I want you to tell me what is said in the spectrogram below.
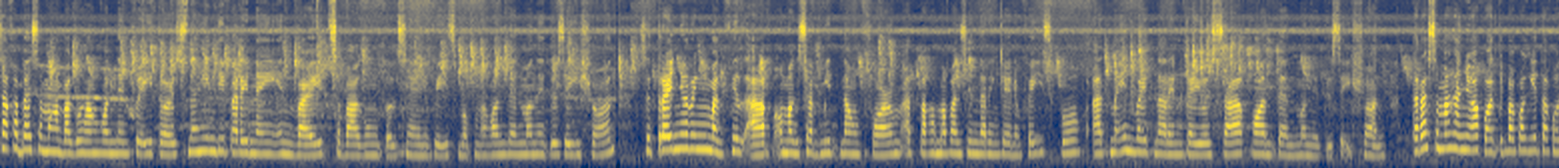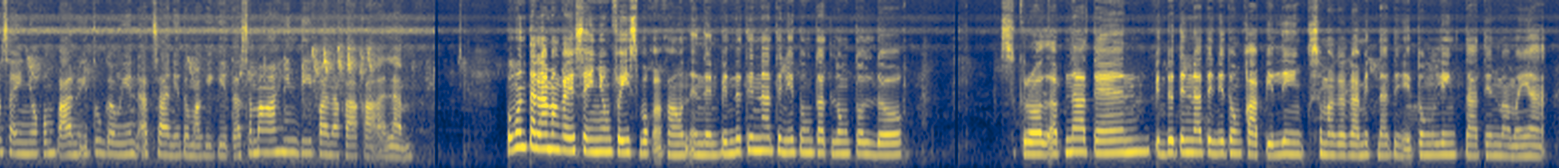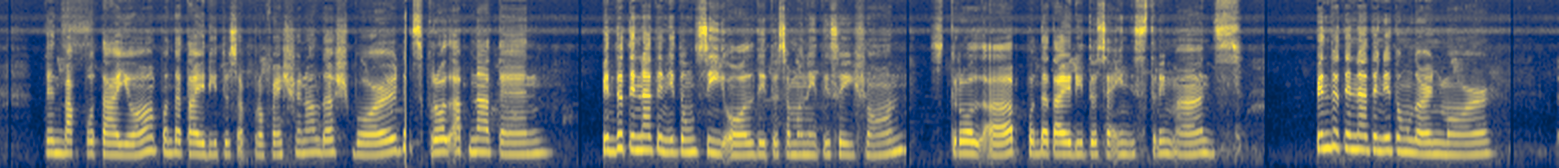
Saka ba sa mga baguhang content creators na hindi pa rin nai-invite sa bagong tools ngayon ni Facebook na content monetization? So try nyo ring mag-fill up o mag-submit ng form at baka mapansin na rin kayo ng Facebook at ma-invite na rin kayo sa content monetization. Tara samahan nyo ako at ipapakita ko sa inyo kung paano ito gawin at saan ito makikita sa mga hindi pa nakakaalam. Pumunta lamang kayo sa inyong Facebook account and then pindutin natin itong tatlong tuldok Scroll up natin, pindutin natin itong copy link. So, magagamit natin itong link natin mamaya. Then, back po tayo. Punta tayo dito sa professional dashboard. Scroll up natin. Pindutin natin itong see all dito sa monetization. Scroll up. Punta tayo dito sa in-stream ads. Pindutin natin itong learn more.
